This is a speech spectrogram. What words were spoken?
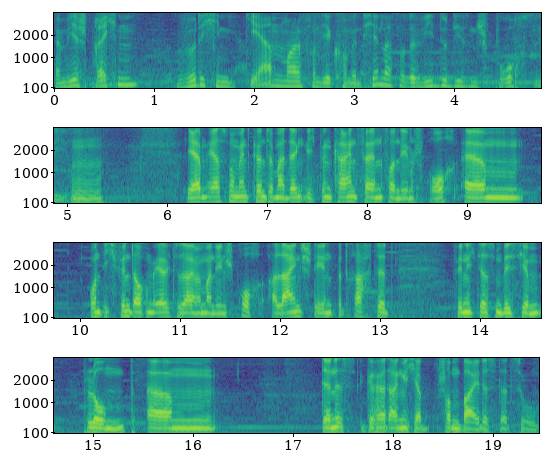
wenn wir sprechen, würde ich ihn gern mal von dir kommentieren lassen oder wie du diesen Spruch siehst. Mhm. Ja, im ersten Moment könnte man denken, ich bin kein Fan von dem Spruch. Ähm, und ich finde auch, um ehrlich zu sein, wenn man den Spruch alleinstehend betrachtet, finde ich das ein bisschen plump. Ähm, denn es gehört eigentlich ja schon beides dazu.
